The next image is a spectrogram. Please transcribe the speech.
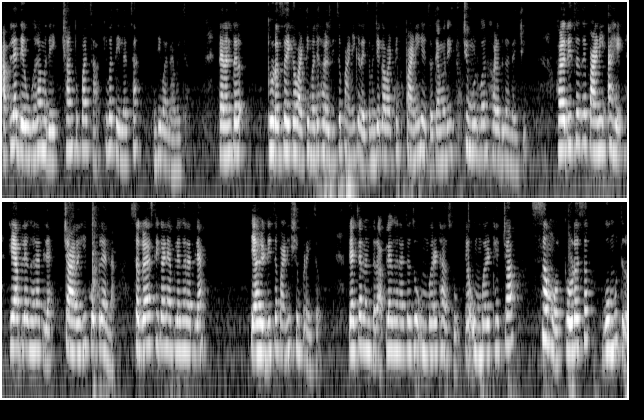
आपल्या देवघरामध्ये एक छान तुपाचा किंवा तेलाचा दिवा लावायचा. त्यानंतर थोडंसं एका वाटीमध्ये हळदीचं पाणी करायचं. म्हणजे एका वाटीत पाणी घ्यायचं. त्यामध्ये चिमूटभर हळद घालायची. हळदीचं जे पाणी आहे हे आपल्या घरातल्या चारही कोपऱ्यांना सगळ्याच ठिकाणी आपल्या घरातल्या त्या हळदीचं पाणी शिंपडायचं. त्याच्यानंतर आपल्या घराचा जो उंबरठा असो त्या उंबरठ्याच्या समोर थोडंसं गोमूत्र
